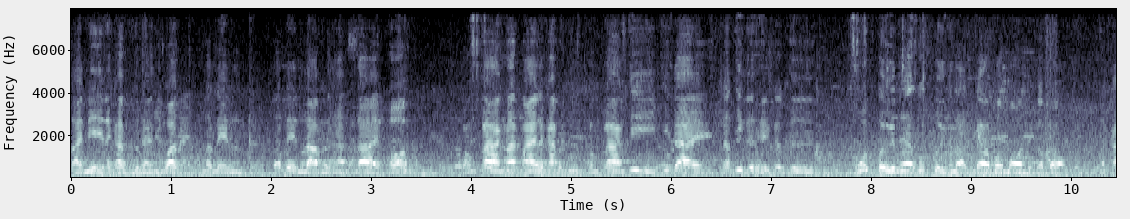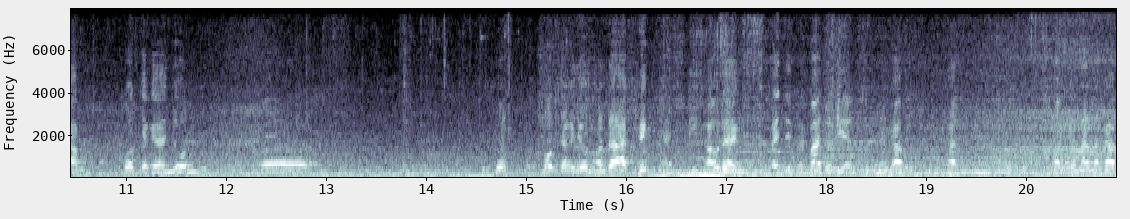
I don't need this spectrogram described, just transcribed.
รายนี้นะครับคือนายวัฒน์นเรนนเรนลำนะฮะได้พร้อมของกลางมากมายนะครับของกลางที่ที่ได้น้าที่เกิดเหตุก็คืออาวุธปืนนะฮะอาวุธปืนขนาด 9 มมหนึ่งกระบอกนะครับรถจักรยานยนต์รถรถจักรยานยนต์ฮอนด้าคลิกสีขาวแดงไม่ติดแผ่นป้ายทะเบียนนะครับคันนอกจากนั้นนะครับ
